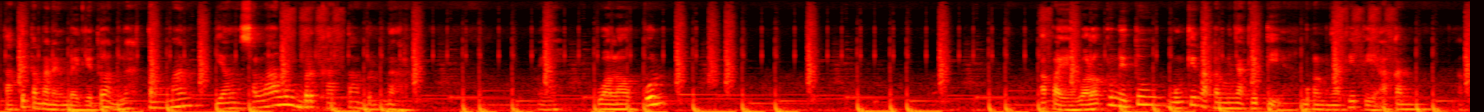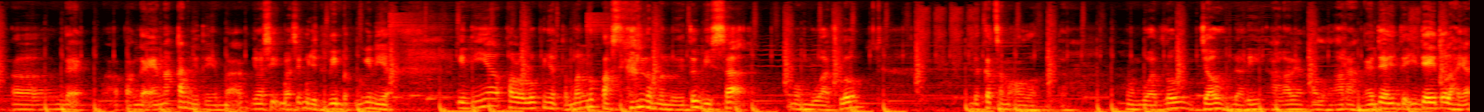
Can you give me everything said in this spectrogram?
tapi teman yang baik itu adalah teman yang selalu berkata benar walaupun apa ya walaupun itu mungkin akan menyakiti ya bukan menyakiti ya akan eh, nggak uh, apa nggak enakan gitu ya mbak. Masih masih gue jadi ribet begini ya. Intinya kalau lu punya teman lu pastikan teman lu itu bisa membuat lu dekat sama Allah gitu. Membuat lu jauh dari hal-hal yang Allah larang. Itu inti intinya itulah ya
